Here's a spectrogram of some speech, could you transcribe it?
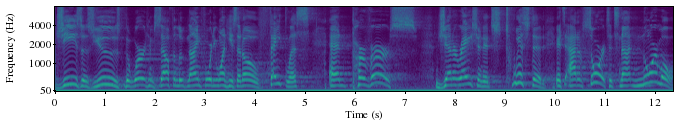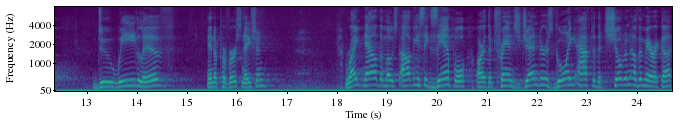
Jesus used the word himself in Luke 9:41. He said, "Oh, faithless and perverse generation. It's twisted. It's out of sorts. It's not normal." Do we live in a perverse nation? Right now, the most obvious example are the transgenders going after the children of America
